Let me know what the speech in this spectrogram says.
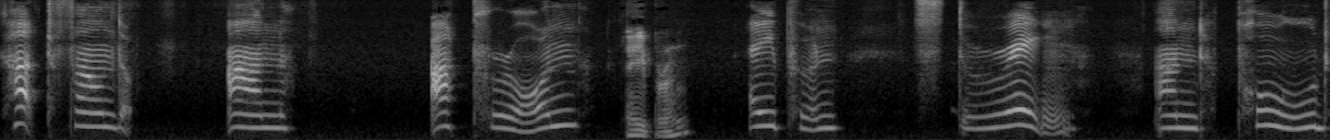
Cat found an apron Apron. apron string and pulled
